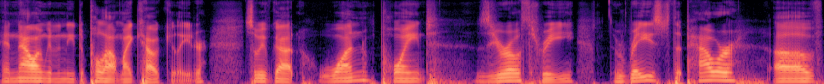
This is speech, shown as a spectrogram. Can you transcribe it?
And now I'm going to need to pull out my calculator. So we've got 1.03 raised to the power of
